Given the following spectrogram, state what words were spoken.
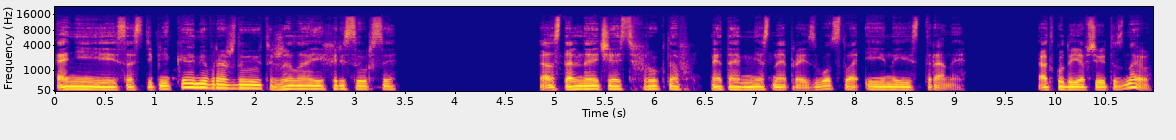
они со степняками враждуют, желая их ресурсы. Остальная часть фруктов — это местное производство и иные страны. Откуда я все это знаю?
